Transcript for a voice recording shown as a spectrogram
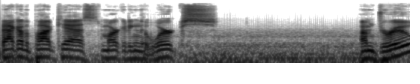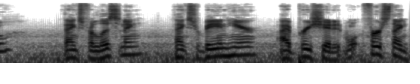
back on the podcast, Marketing That Works. I'm Drew. Thanks for listening. Thanks for being here. I appreciate it. Well, first thing,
